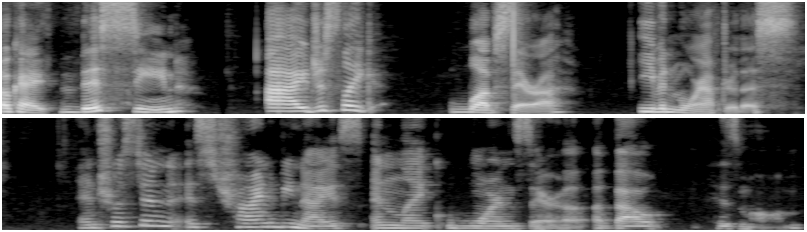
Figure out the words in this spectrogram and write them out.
Okay, this scene, I just like love Sarah even more after this. And Tristan is trying to be nice and like warn Sarah about his mom.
